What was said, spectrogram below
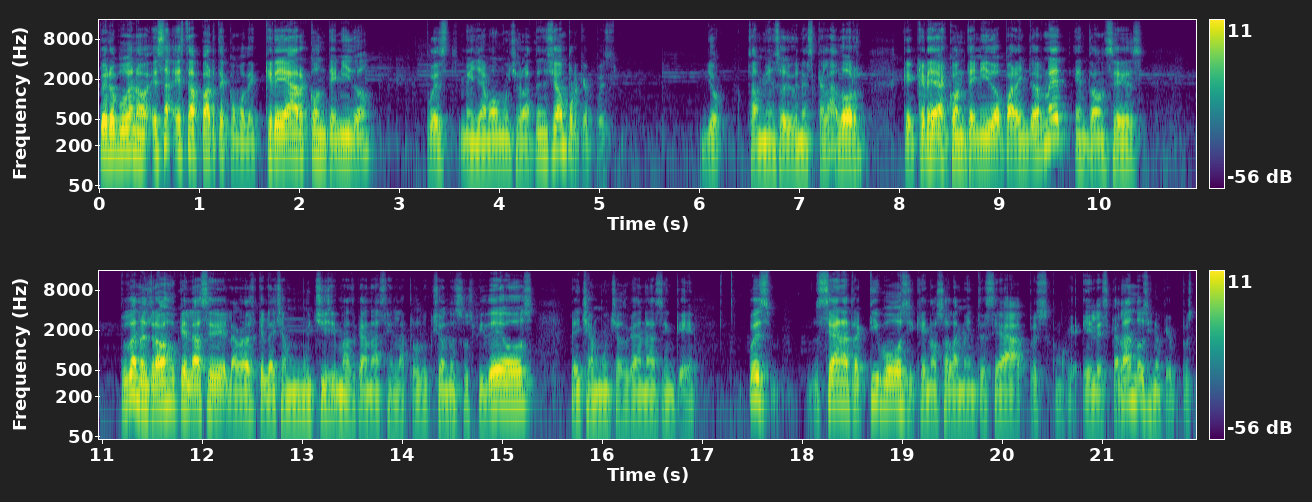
Pero bueno, esa, esta parte como de crear contenido, pues me llamó mucho la atención porque pues yo también soy un escalador que crea contenido para internet. Entonces, pues bueno, el trabajo que él hace, la verdad es que le echa muchísimas ganas en la producción de sus videos. Le echa muchas ganas en que, pues, sean atractivos y que no solamente sea, pues, como que él escalando, sino que, pues,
